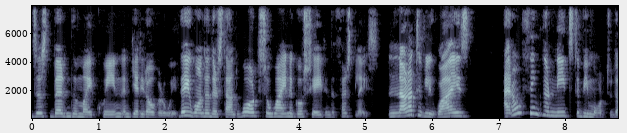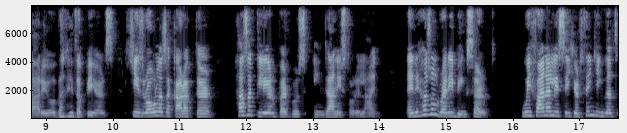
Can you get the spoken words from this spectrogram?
just burn them, my queen, and get it over with. They won't understand words, so why negotiate in the first place? Narratively wise, I don't think there needs to be more to Daario than it appears. His role as a character has a clear purpose in Dany's storyline, and it has already been served we finally see her thinking that,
